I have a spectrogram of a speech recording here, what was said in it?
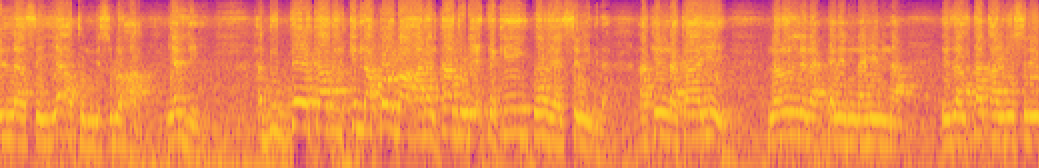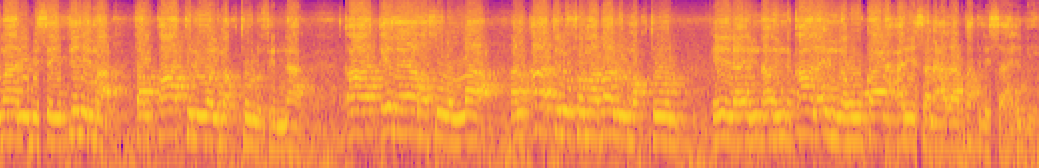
إلا سيئة مثلها يلي. حدود كادو كنا كل ما هنن كادو بعتكي وهو يسمي كده أكن كاي نقول لنكلنهن إذا التقى المسلمان بسيفهما فالقاتل والمقتول في النار. قيل يا رسول الله القاتل فما بال المقتول؟ قيل إن, قال إنه كان حريصا على قتل صاحبه.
